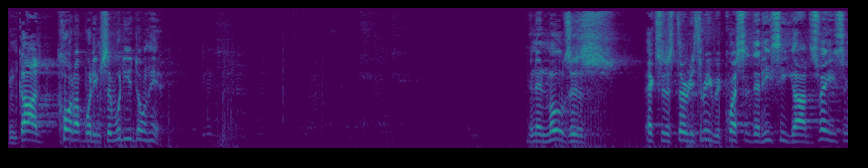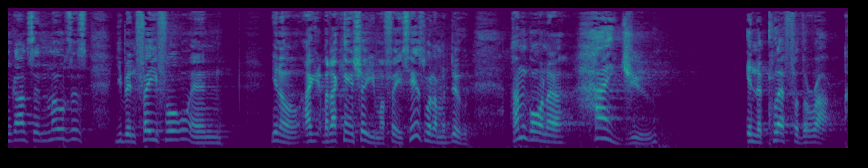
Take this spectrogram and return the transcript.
and God caught up with him and said, What are you doing here? And then Moses, Exodus 33, requested that he see God's face. And God said, Moses, you've been faithful, and, you know, I, but I can't show you my face. Here's what I'm going to do I'm going to hide you in the cleft of the rock.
